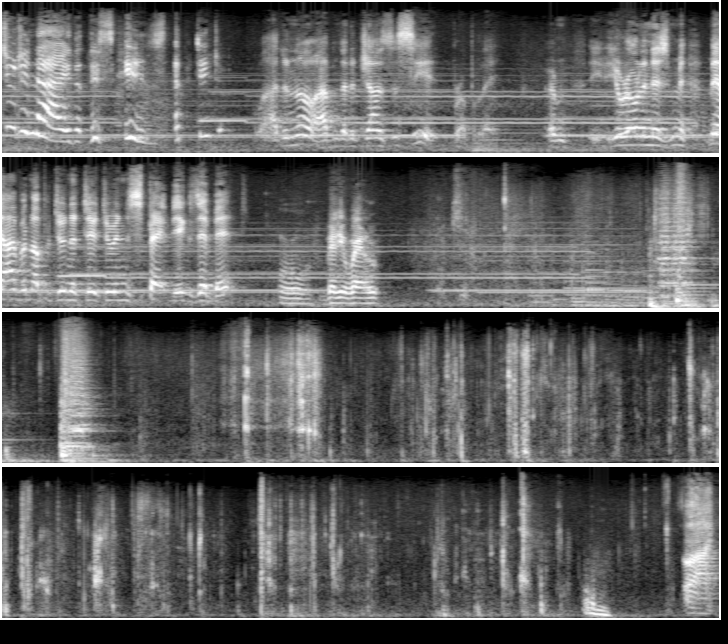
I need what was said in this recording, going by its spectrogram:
Do you deny that this is a potato? Well, I don't know. I haven't had a chance to see it properly. Um, y- Your Holiness, may, may I have an opportunity to inspect the exhibit? Oh, very well. Thank you. Ah,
